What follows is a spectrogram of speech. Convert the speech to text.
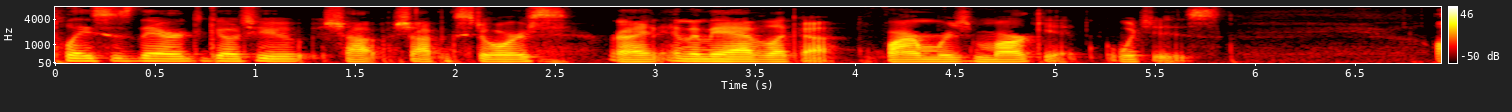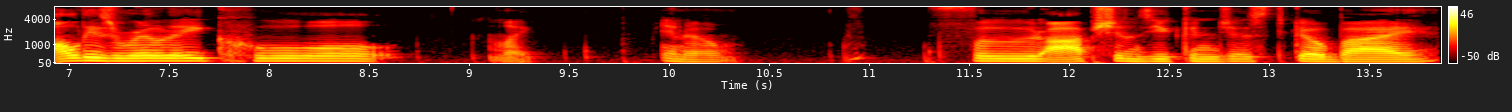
places there to go to shop shopping stores, right? And then they have like a farmers market, which is all these really cool like you know food options you can just go buy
